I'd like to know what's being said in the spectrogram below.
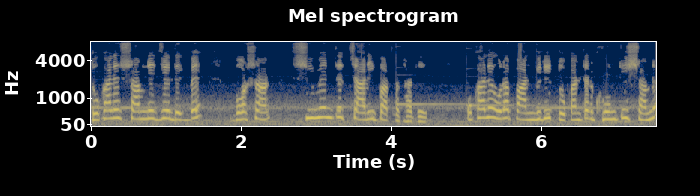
দোকানের সামনে যে দেখবে বসার সিমেন্টের চারি পাতা থাকে। ওখানে ওরা পানবিড়ির দোকানটার ঘুমটির সামনে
